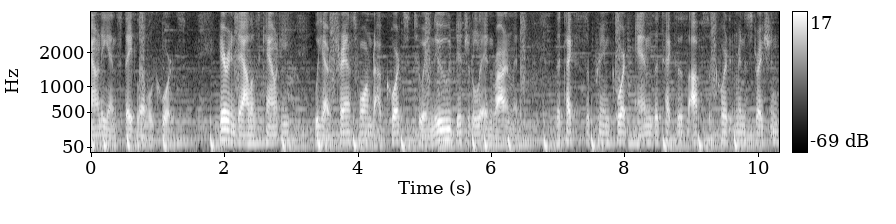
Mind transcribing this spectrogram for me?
county and state level courts. Here in Dallas County, we have transformed our courts to a new digital environment. The Texas Supreme Court and the Texas Office of Court Administration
